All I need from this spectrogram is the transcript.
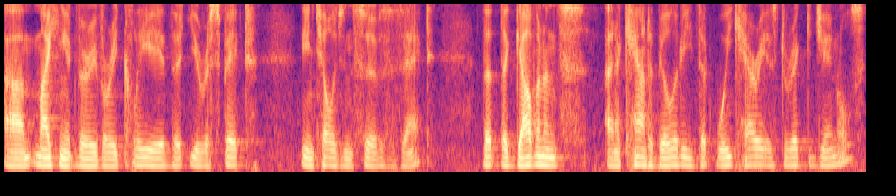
um, making it very very clear that you respect the Intelligence Services Act, that the governance and accountability that we carry as Director Generals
